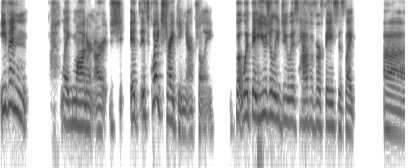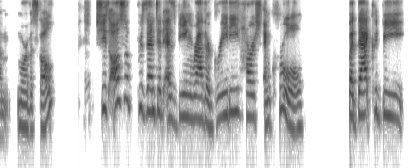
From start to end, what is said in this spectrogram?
even like modern art, she, it, it's quite striking actually. But what they usually do is half of her face is like um, more of a skull. She's also presented as being rather greedy, harsh, and cruel, but that could be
